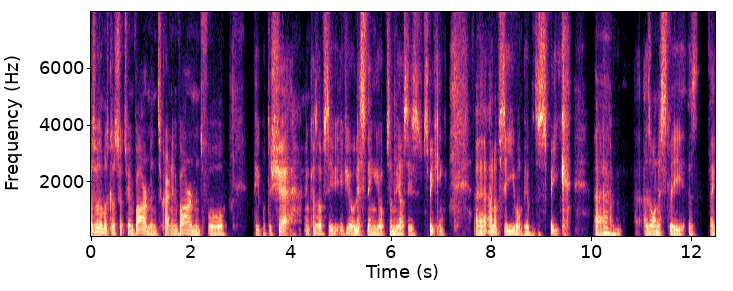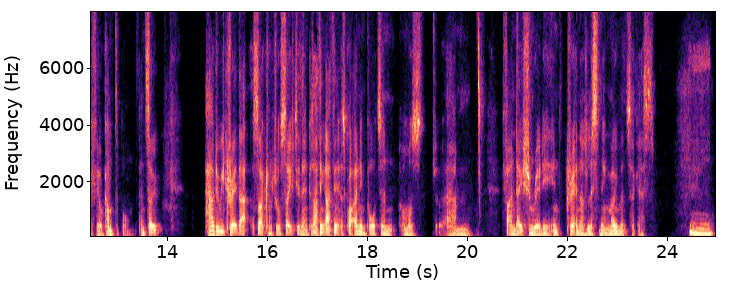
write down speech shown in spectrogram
as almost goes to environment, to create an environment for people to share, and because obviously if you're listening, you're somebody else is speaking, uh, and obviously you want people to speak um, as honestly as they feel comfortable, and so how do we create that psychological safety then? Because I think I think it's quite an important, almost um, foundation, really, in creating those listening moments. I guess. Mm.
